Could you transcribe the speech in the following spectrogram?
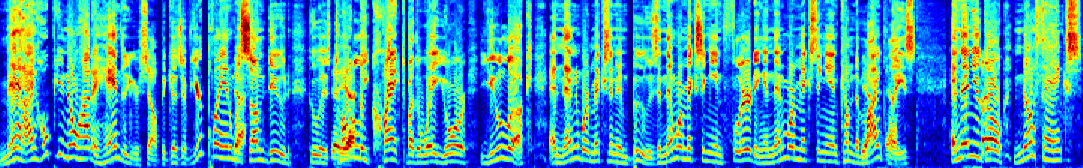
man, I hope you know how to handle yourself because if you're playing with Yeah. some dude who is Yeah, yeah. totally cranked by the way you're you look, and then we're mixing in booze, and then we're mixing in flirting, and then we're mixing in come to my place, and then you go, no thanks.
